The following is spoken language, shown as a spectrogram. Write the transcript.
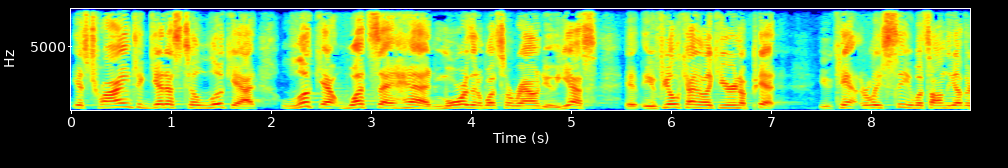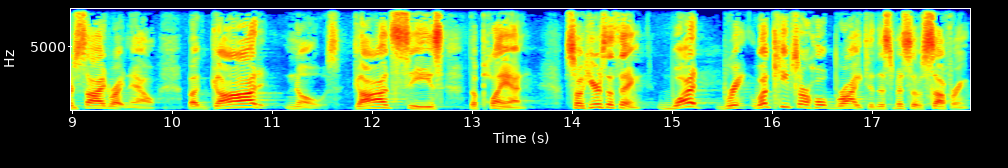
is trying to get us to look at. Look at what's ahead more than what's around you. Yes, you feel kind of like you're in a pit. You can't really see what's on the other side right now. But God knows, God sees the plan. So here's the thing what, bring, what keeps our hope bright in this midst of suffering?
